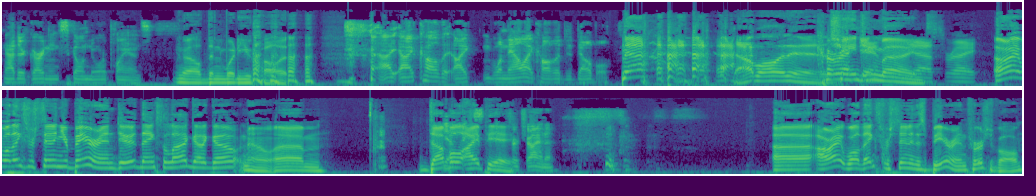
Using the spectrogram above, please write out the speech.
neither gardening skill nor plans. Well, then what do you call it? I, I call it. I well now I call it a double. Double it is. Correct Changing answer. minds. Yes, right. All right. Well, thanks for sending your beer in, dude. Thanks a lot. Gotta go. No. Um, double Yeah, thanks- IPA. for China. Uh, all right. Well, thanks for sending this beer in. First of all,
